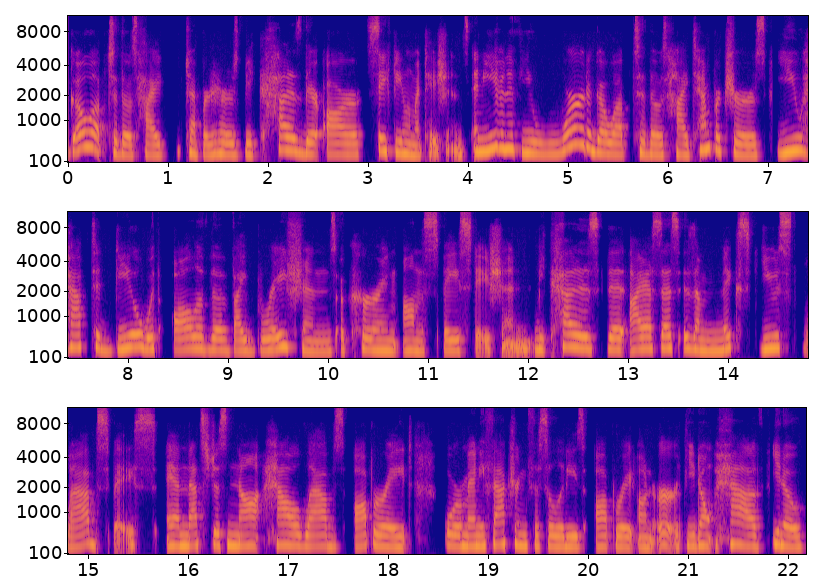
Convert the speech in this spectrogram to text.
go up to those high temperatures because there are safety limitations. And even if you were to go up to those high temperatures, you have to deal with all of the vibrations occurring on the space station because the ISS is a mixed use lab space. And that's just not how labs operate or manufacturing facilities operate on Earth. You don't have, you know,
